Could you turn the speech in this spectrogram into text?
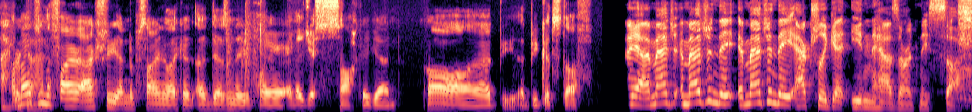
I imagine the Fire actually end up signing like a, a designated player, and they just suck again. Oh, that'd be that'd be good stuff. yeah, imagine imagine they imagine they actually get Eden Hazard and they suck.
